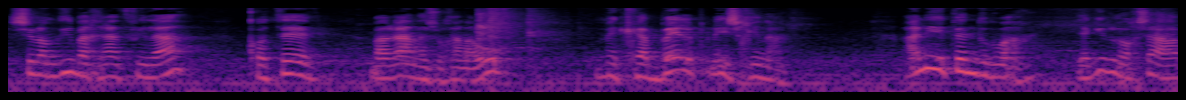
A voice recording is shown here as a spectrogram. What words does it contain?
כשלומדים באחרי התפילה, כותב מרן השולחן ערוך, מקבל פני שכינה. אני אתן דוגמה. יגידו עכשיו,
